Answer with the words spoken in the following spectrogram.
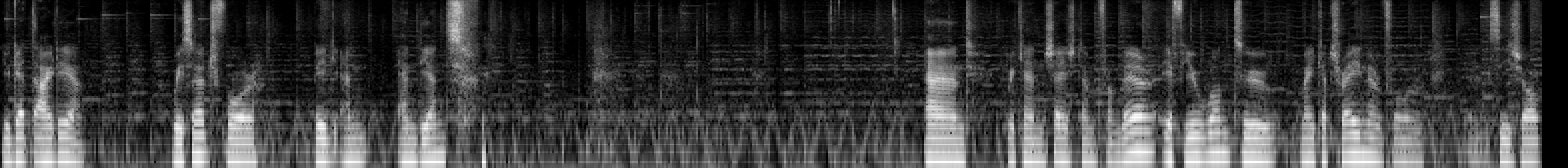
you get the idea. We search for big en Endians. and we can change them from there. If you want to make a trainer for C Sharp,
